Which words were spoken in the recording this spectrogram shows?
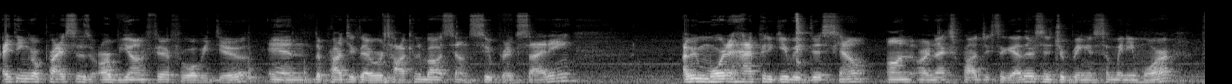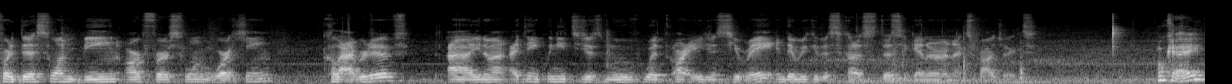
I think our prices are beyond fair for what we do, and the project that we're talking about sounds super exciting. I'd be more than happy to give you a discount on our next project together since you're bringing so many more. For this one being our first one working collaborative, uh, you know, I think we need to just move with our agency rate, and then we could discuss this again on our next project. Okay.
